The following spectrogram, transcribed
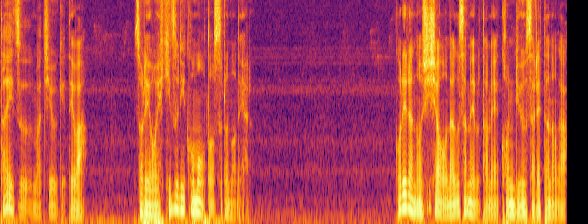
絶えず待ち受けては、それを引きずり込もうとするのである。これらの死者を慰めるため建立されたのが、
